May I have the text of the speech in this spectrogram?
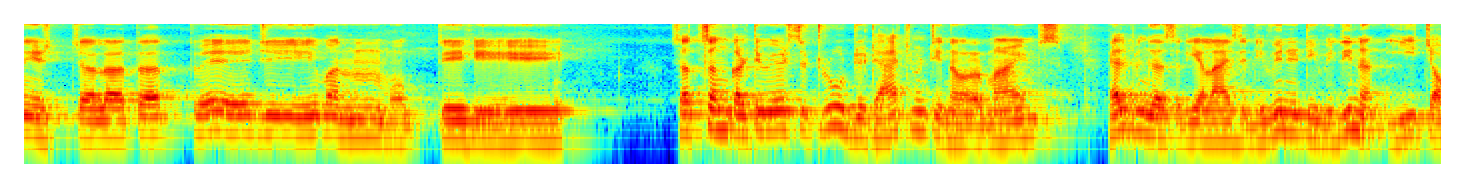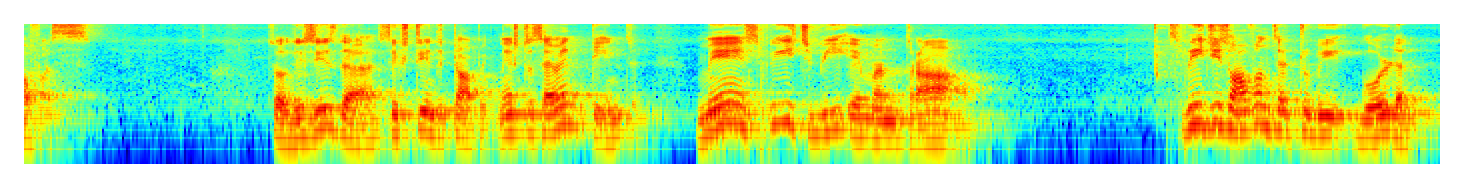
निश्चलतत्वे जीवन्मुक्तिः Satsang cultivates true detachment in our minds, helping us realize the divinity within each of us. So, this is the 16th topic. Next, 17th, may speech be a mantra. Speech is often said to be golden.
